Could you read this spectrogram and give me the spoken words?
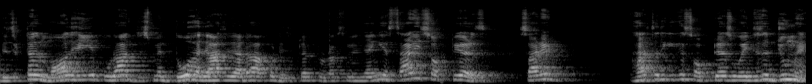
डिजिटल मॉल है ये पूरा, जिसमें 2000 से ज़्यादा आपको डिजिटल प्रोडक्ट्स मिल जाएँगे। सारी सॉफ्टवेयर्स सारे हर तरीके के सॉफ्टवेयर हुए जैसे जूम है।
